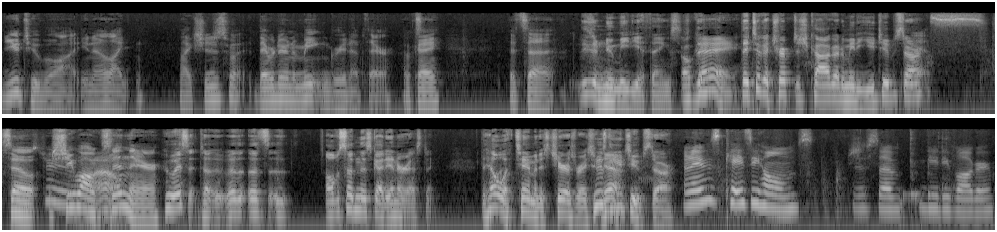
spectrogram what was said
YouTube a lot. You know, like like she just went, they were doing a meet and greet up there. Okay, it's a These are new media things. Okay. They, they took a trip to Chicago to meet a YouTube star. yes. so That's true. she walks Wow. in there. Who is it? Tell- let's- uh, all of a sudden this got interesting. The hell with Tim and his chairs race. Who's Yeah. the YouTube star? Her name is Casey Holmes. Just a beauty vlogger.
